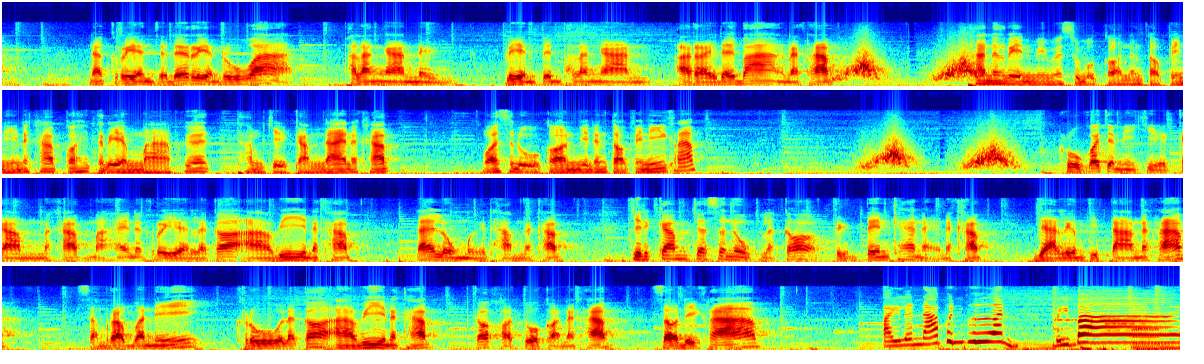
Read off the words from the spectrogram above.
นักเรียนจะได้เรียนรู้ว่า พลังงานหนึ่งเปลี่ยนเป็นพลังงานอะไรได้บ้างนะครับ ถ้านักเรียนมีวัสดุอุปกรณ์ดังต่อไปนี้นะครับ ก็ให้เตรียมมาเพื่อทำกิจกรรมได้นะครับ วัสดุอุปกรณ์มีดังต่อไปนี้ครับ ครูก็จะมีกิจกรรมนะครับ มาให้นักเรียนและก็อาวีนะครับได้ลงมือทำนะครับ กิจกรรมจะสนุกและก็ตื่นเต้นแค่ไหนนะครับ อย่าลืมติดตามนะครับสำหรับวันนี้ครูและก็อาวีนะครับ ก็ขอตัวก่อนนะครับ สวัสดีครับ ไปแล้วนะเพื่อนๆ บ๊ายบาย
